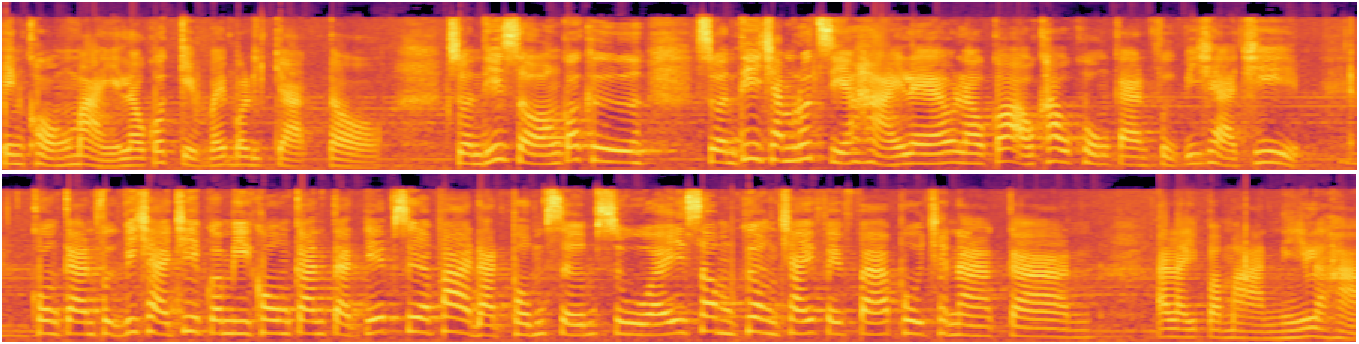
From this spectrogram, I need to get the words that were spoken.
เป็นของใหม่ เราก็เก็บไว้บริจาคต่อ ส่วนที่สองก็คือ ส่วนที่ชำรุดเสียหายแล้ว เราก็เอาเข้าโครงการฝึกวิชาชีพ โครงการฝึกวิชาชีพก็มีโครงการตัดเย็บเสื้อผ้าดัดผมเสริมสวย ซ่อมเครื่องใช้ไฟฟ้าโภชนาการ อะไรประมาณนี้แหละค่ะ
